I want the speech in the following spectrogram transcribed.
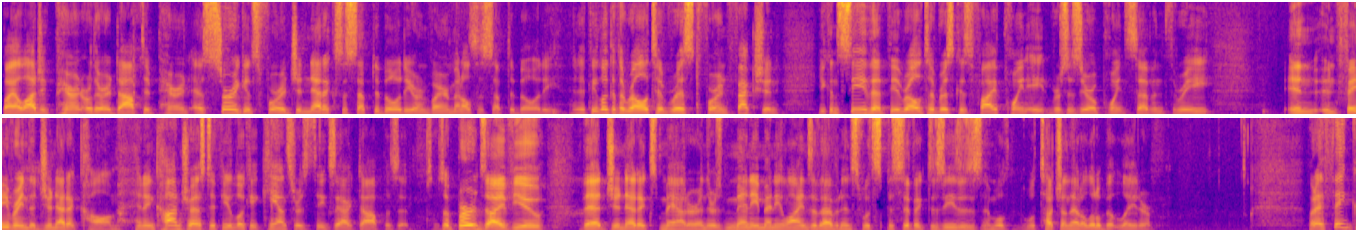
biologic parent or their adopted parent as surrogates for a genetic susceptibility or environmental susceptibility. And if you look at the relative risk for infection, you can see that the relative risk is 5.8 versus 0.73 in, in favoring the genetic column. And in contrast, if you look at cancer, it's the exact opposite. So it's a bird's eye view that genetics matter. And there's many, many lines of evidence with specific diseases, and we'll, we'll touch on that a little bit later. But I think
